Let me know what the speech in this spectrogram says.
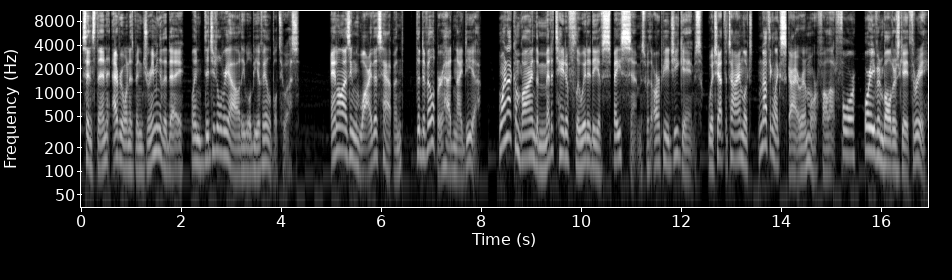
Since then, everyone has been dreaming of the day when digital reality will be available to us. Analyzing why this happened, the developer had an idea. Why not combine the meditative fluidity of space sims with RPG games, which at the time looked nothing like Skyrim or Fallout 4 or even Baldur's Gate 3?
